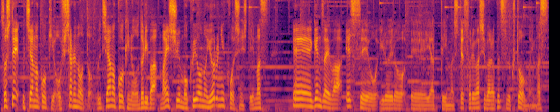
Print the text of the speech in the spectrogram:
そして内山幸輝オフィシャルノート。内山幸輝の踊り場毎週木曜の夜に更新しています。えー、現在はエッセイをいろいろやっていましてそれはしばらく続くと思います。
